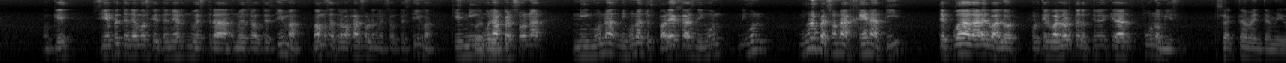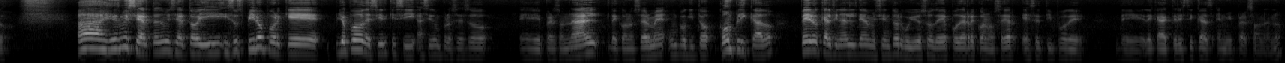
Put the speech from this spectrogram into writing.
¿Ok? Siempre tenemos que tener nuestra, nuestra autoestima. Vamos a trabajar sobre nuestra autoestima. Que ninguna persona, ninguna, ninguna de tus parejas, ningún, ningún, ninguna persona ajena a ti te pueda dar el valor. Porque el valor te lo tiene que dar uno mismo. Exactamente, amigo. Ay, es muy cierto, es muy cierto. Y, y suspiro porque yo puedo decir que sí, ha sido un proceso eh, personal de conocerme un poquito complicado, pero que al final del día me siento orgulloso de poder reconocer ese tipo de, de- de características en mi persona, ¿no?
